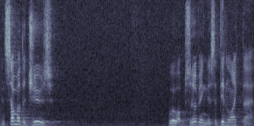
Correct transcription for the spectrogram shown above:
And some of the Jews were observing this. They didn't like that.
